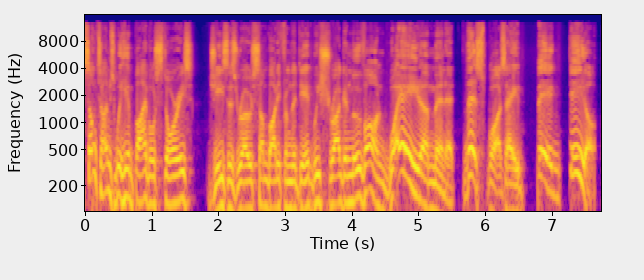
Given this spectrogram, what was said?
Sometimes we hear Bible stories. Jesus rose somebody from the dead. We shrug and move on. Wait a minute. This was a big deal.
